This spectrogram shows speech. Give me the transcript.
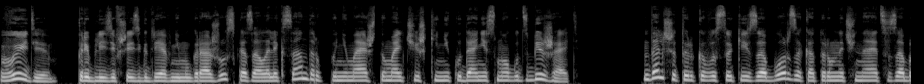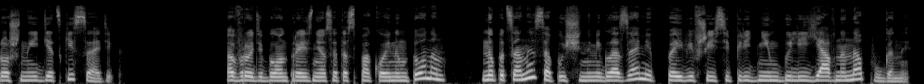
«Выйди», — приблизившись к древнему гаражу, сказал Александр, понимая, что мальчишки никуда не смогут сбежать. Дальше только высокий забор, за которым начинается заброшенный детский садик. Вроде бы он произнес это спокойным тоном, но пацаны с опущенными глазами, появившиеся перед ним, были явно напуганы.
